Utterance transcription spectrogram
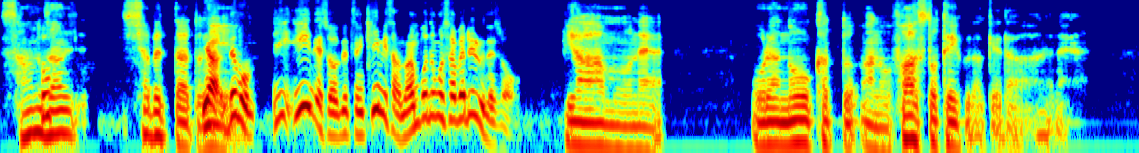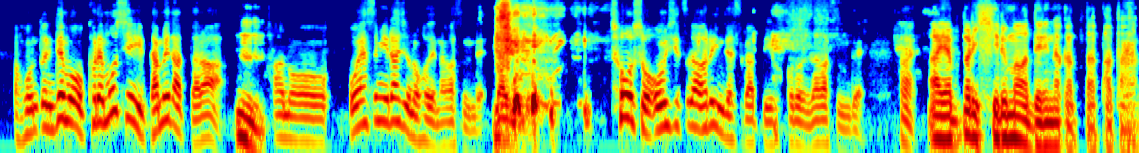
散々喋った後に。いや、でもいいいいでしょ、別にキミさん、なんぼでも喋れるでしょ。いやーもうね、俺はノーカット、あの、ファーストテイクだけだよね。本当に、でも、これ、もしダメだったら、うん。あのおやすみラジオの方で流すんで、大丈夫少々音質が悪いんですがっていうことで流すんで、あ、やっぱり昼間は出れなかったパターン。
